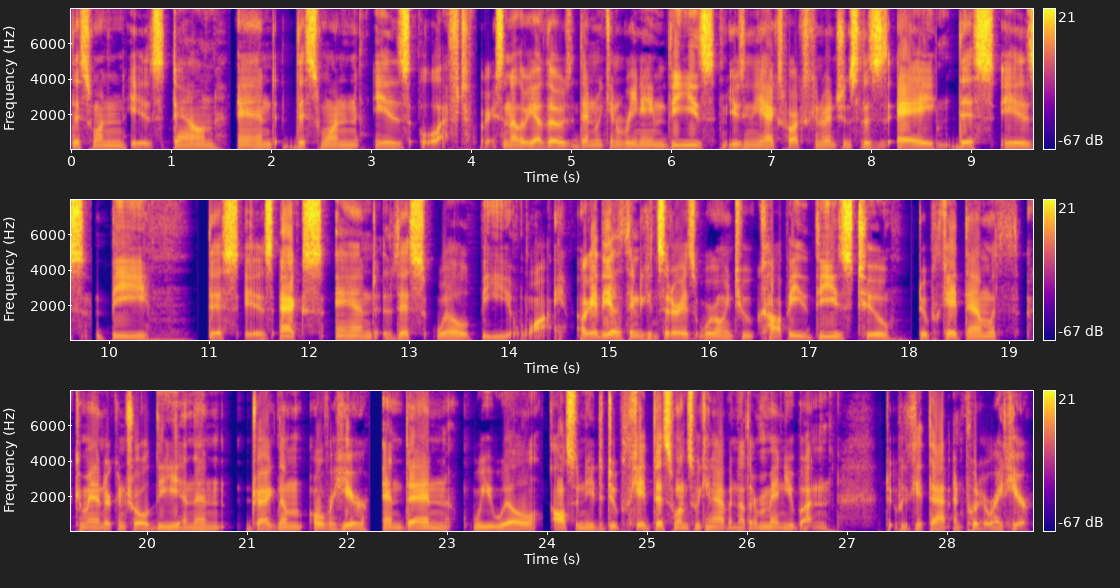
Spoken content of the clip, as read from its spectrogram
this one is down, and this one is left. Okay, so now that we have those, then we can rename these using the Xbox convention. So this is A, this is B, this is X, and this will be Y. Okay, the other thing to consider is we're going to copy these two, duplicate them with Command or Control D, and then drag them over here. And then we will also need to duplicate this one so we can have another menu button duplicate that and put it right here.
